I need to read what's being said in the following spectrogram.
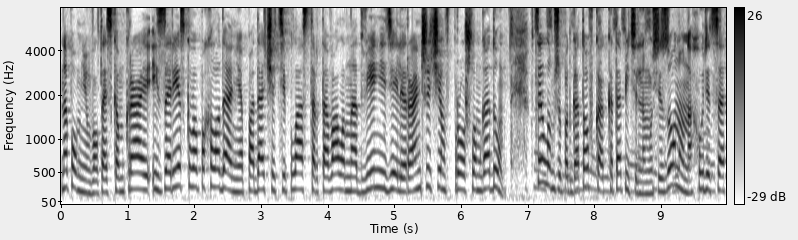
Напомним, в Алтайском крае из-за резкого похолодания подача тепла стартовала на две недели раньше, чем в прошлом году. В целом же подготовка к отопительному сезону находится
